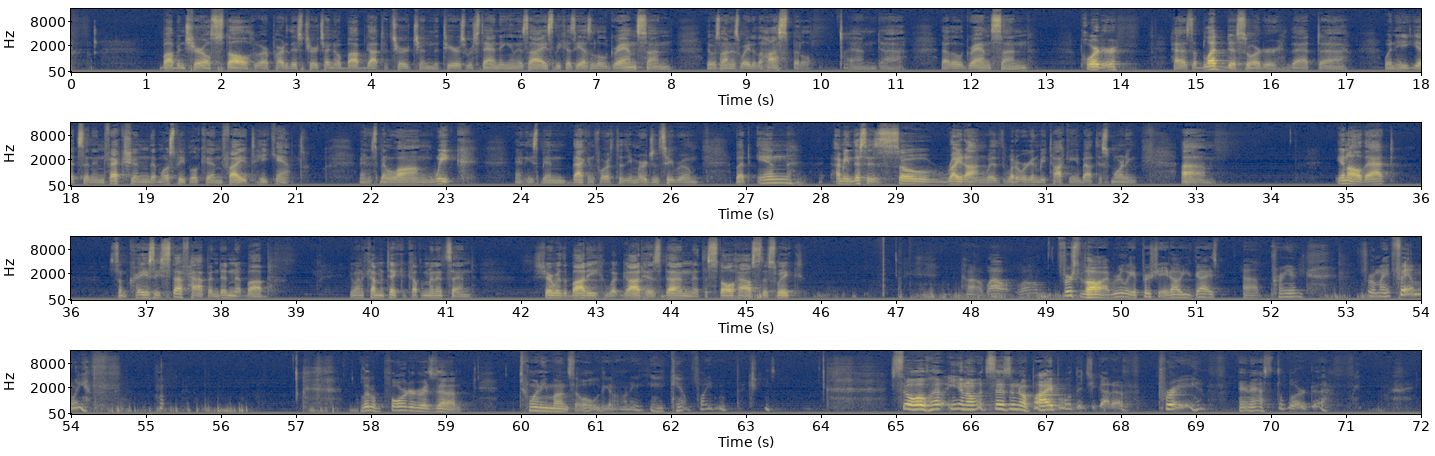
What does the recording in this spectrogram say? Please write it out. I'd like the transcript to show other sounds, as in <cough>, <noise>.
Bob and Cheryl Stull, who are part of this church, I know Bob got to church and the tears were standing in his eyes because he has a little grandson that was on his way to the hospital. And uh, that little grandson, Porter, has a blood disorder that uh, when he gets an infection that most people can fight, he can't. And it's been a long week, and he's been back and forth to the emergency room. But in I mean, this is so right on with what we're going to be talking about this morning. Um, in all that, some crazy stuff happened, didn't it, Bob? You want to come and take a couple minutes and share with the body what God has done at the Stull House this week? Uh, well, well, first of all, I really appreciate all you guys uh, praying for my family. Little Porter is uh, 20 months old, you know, and he, he can't fight infections. So, you know, it says in the Bible that you got to pray and ask the Lord to,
